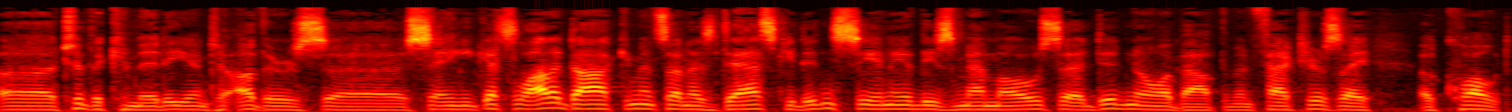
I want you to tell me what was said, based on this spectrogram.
uh, to the committee and to others uh, saying he gets a lot of documents on his desk. He didn't see any of these memos, uh, did know about them. In fact, here's a, a quote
